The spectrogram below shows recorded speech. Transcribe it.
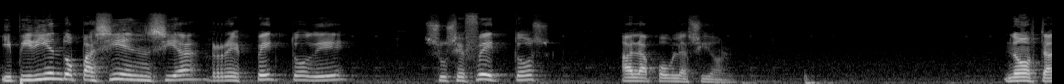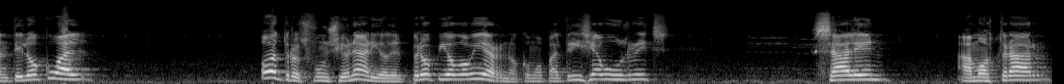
y pidiendo paciencia respecto de sus efectos a la población. No obstante lo cual, otros funcionarios del propio gobierno, como Patricia Bullrich, salen a mostrar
